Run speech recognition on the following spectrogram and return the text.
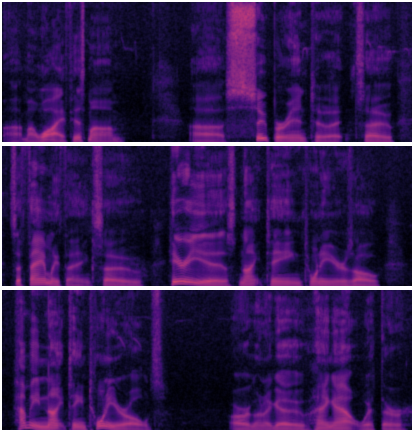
Uh, my wife, his mom, uh, super into it. So it's a family thing. So here he is, 19, 20 years old. How many 19, 20 year olds are going to go hang out with their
